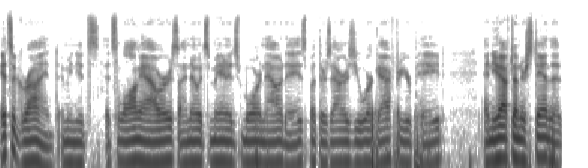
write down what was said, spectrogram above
it's a grind. I mean, it's it's long hours. I know it's managed more nowadays, but there's hours you work after you're paid, and you have to understand that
